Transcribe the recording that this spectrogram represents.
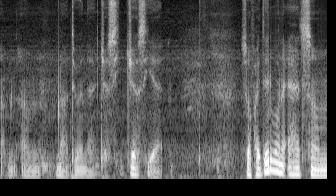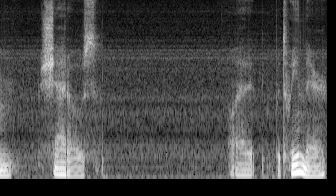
I'm, I'm not doing that just just yet. So if I did want to add some shadows, I'll add it between there.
